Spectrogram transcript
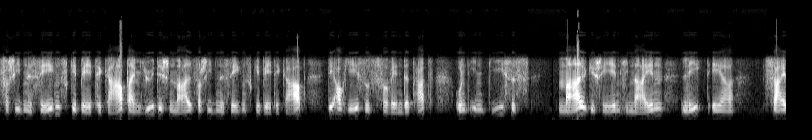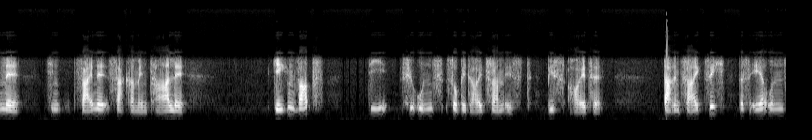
verschiedene Segensgebete gab, beim jüdischen Mahl verschiedene Segensgebete gab, die auch Jesus verwendet hat. Und in dieses Mahlgeschehen hinein legt er seine, seine sakramentale Gegenwart, die für uns so bedeutsam ist bis heute. Darin zeigt sich, dass er uns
